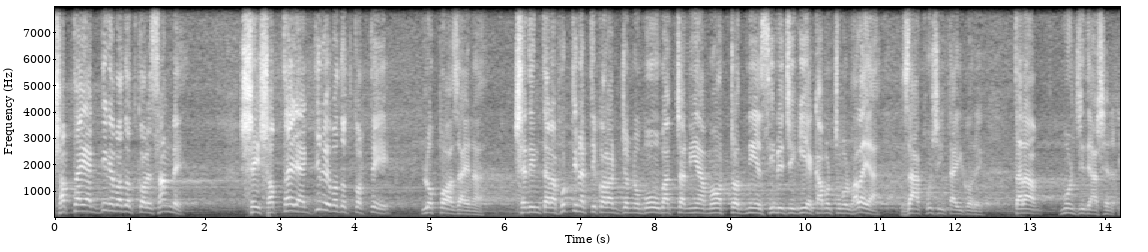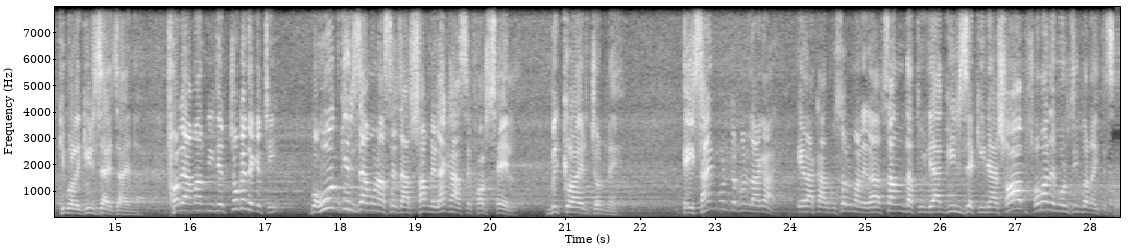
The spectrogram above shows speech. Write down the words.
সপ্তাহে একদিন এবাদত করে, সানডে। সেই সপ্তাহের একদিন এবাদত করতে লোক পাওয়া যায় না। সেদিন তারা ফুর্তিনার্তি করার জন্য বউ বাচ্চা নিয়ে মদ টদ নিয়ে সিবেচে গিয়ে কাপড় চোপড় ভালাইয়া যা খুশি তাই করে। তারা মসজিদে আসে না, কি বলে? গির্জায় যায় না। ফলে আমার নিজের চোখে দেখেছি বহুত গির্জা এমন আছে যার সামনে লেখা আছে ফর সেল বিক্রয়ের জন্যে। এই সাইনবোর্ড যখন লাগায় এলাকার মুসলমানেরা চান্দা তুলিয়া গির্জা কিনা সব সমানে মসজিদ বানাইতেছে।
